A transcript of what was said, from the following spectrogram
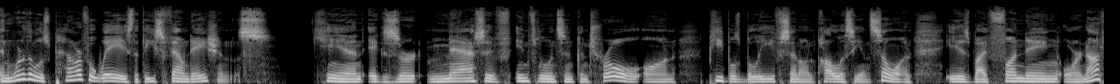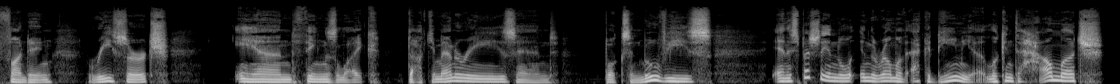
And one of the most powerful ways that these foundations can exert massive influence and control on people's beliefs and on policy and so on is by funding or not funding research and things like documentaries and books and movies, and especially in the, in the realm of academia, look into how much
